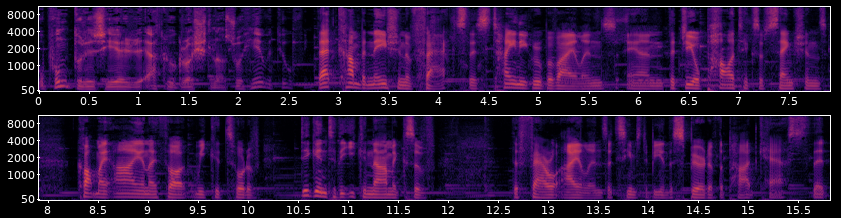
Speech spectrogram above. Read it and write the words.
og punteris her etko grøsjna, så hever to That combination of facts, this tiny group of islands, and the geopolitics of sanctions caught my eye, and I thought we could sort of dig into the economics of the Faroe Islands. It seems to be in the spirit of the podcast that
